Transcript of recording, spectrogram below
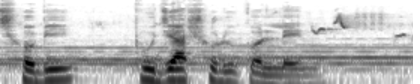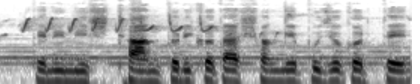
ছবি, পূজা শুরু করলেন। তিনি নিষ্ঠা আন্তরিকতার সঙ্গে পুজো করতেন।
